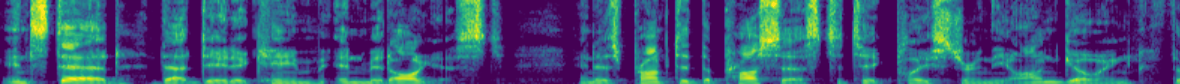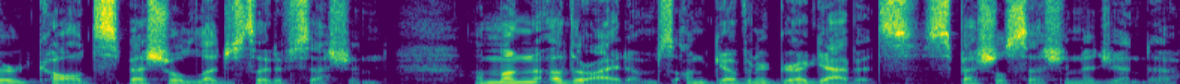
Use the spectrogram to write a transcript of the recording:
Instead, that data came in mid August and has prompted the process to take place during the ongoing third called special legislative session, among other items on Governor Greg Abbott's special session agenda.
